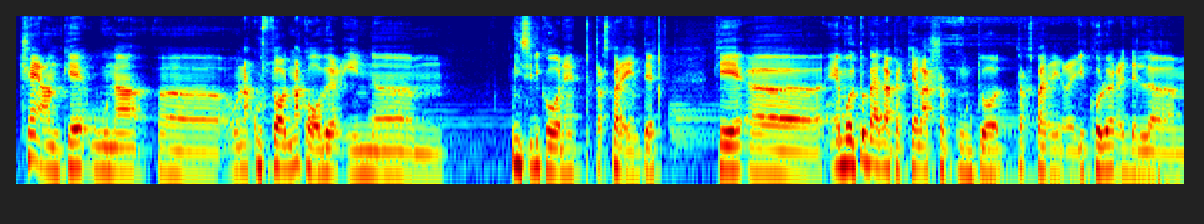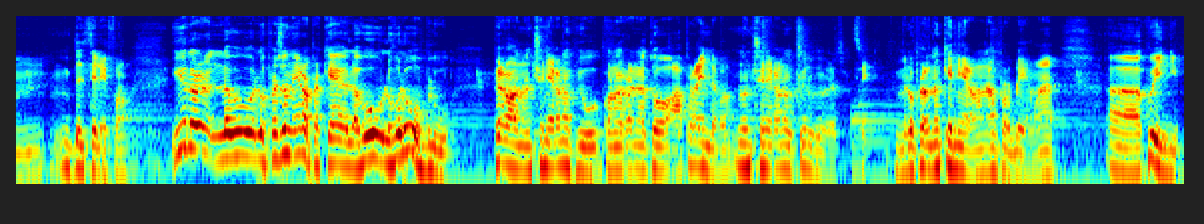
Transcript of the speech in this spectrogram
c'è anche una, una, custodia, una cover in... Um, in silicone trasparente che uh, è molto bella perché lascia appunto trasparire il colore del, um, del telefono. Io l'ho, l'ho, preso nero perché lo volevo blu, però non ce n'erano più. Quando ero andato a prenderlo, non ce n'erano più. Sì, me lo prendo anche nero, non è un problema. Eh. Uh, quindi,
